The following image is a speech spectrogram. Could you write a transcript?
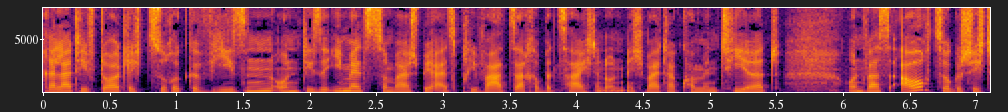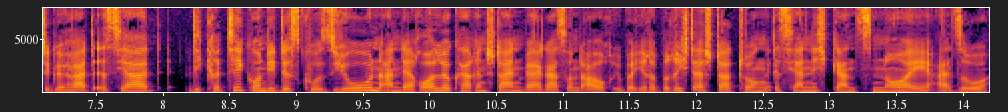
relativ deutlich zurückgewiesen und diese E-Mails zum Beispiel als Privatsache bezeichnet und nicht weiter kommentiert. Und was auch zur Geschichte gehört, ist ja die Kritik und die Diskussion an der Rolle Karin Steinbergers und auch über ihre Berichterstattung ist ja nicht ganz neu. Also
